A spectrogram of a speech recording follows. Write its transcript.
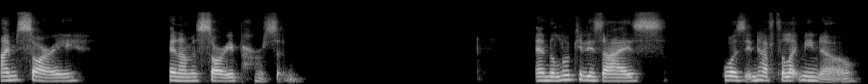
I'm sorry, and I'm a sorry person. And the look in his eyes was enough to let me know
